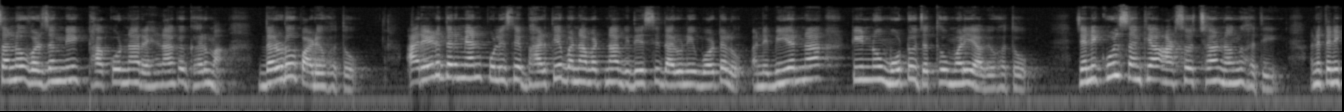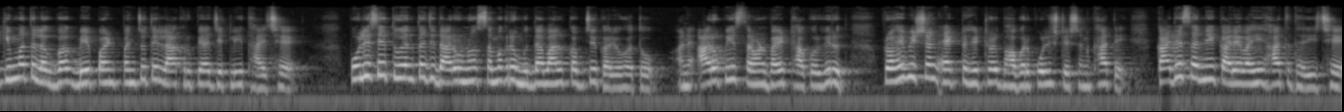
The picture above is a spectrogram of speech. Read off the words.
સનો વર્જંગની ઠાકોરના રહેણાંક ઘરમાં દરોડો પાડ્યો હતો. આ રેડ દરમિયાન પોલીસે ભારતીય બનાવટના વિદેશી દારૂની બોટલો અને બિયરના ટીનનો મોટો જથ્થો મળી આવ્યો હતો, જેની કુલ સંખ્યા આઠસો છ નંગ હતી અને તેની કિંમત લગભગ બે પોઈન્ટ પંચોતેર લાખ રૂપિયા જેટલી થાય છે. પોલીસે તુરંત જ દારૂનો સમગ્ર મુદ્દામાલ કબજે કર્યો હતો અને આરોપી શ્રવણભાઈ ઠાકોર વિરુદ્ધ પ્રોહિબિશન એક્ટ હેઠળ ભાભર પોલીસ સ્ટેશન ખાતે કાયદેસરની કાર્યવાહી હાથ ધરી છે.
